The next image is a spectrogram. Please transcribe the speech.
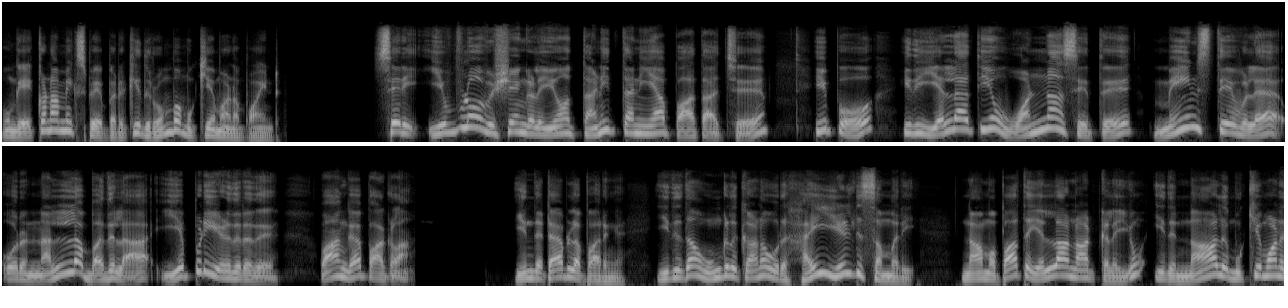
உங்க எக்கனாமிக்ஸ் பேப்பருக்கு இது ரொம்ப முக்கியமான பாயிண்ட் சரி இவ்ளோ விஷயங்களையும் தனித்தனியா பார்த்தாச்சு. இப்போ இது எல்லாத்தையும் ஒன்னா சேர்த்து மெயின்ஸ் தேவுல ஒரு நல்ல பதிலா எப்படி எழுதுறது? வாங்க பார்க்கலாம். இந்த டேப்ல பாருங்க. இதுதான் உங்களுக்கான ஒரு ஹை ஈல்டு சம்மரி நாம பார்த்த எல்லா நாட்களையும் இது நாலு முக்கியமான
